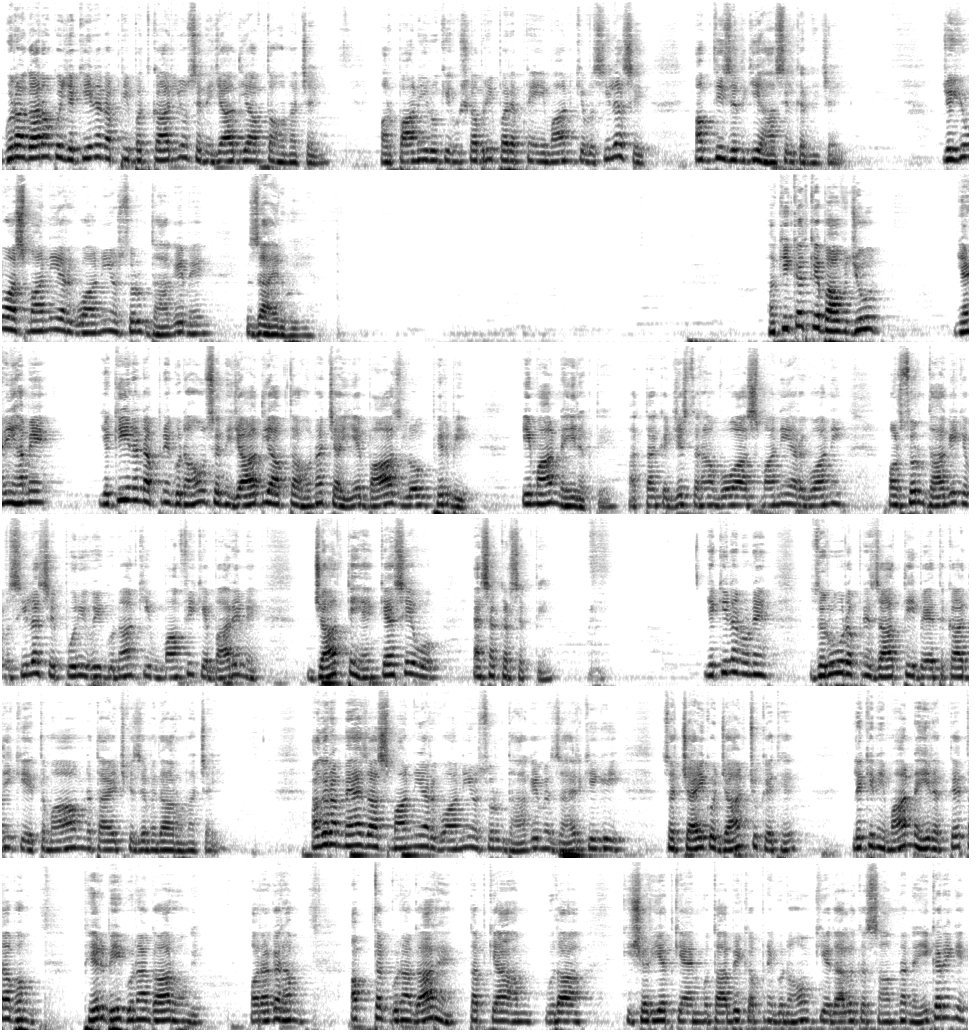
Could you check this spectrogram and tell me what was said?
گناہ گاروں کو یقیناً اپنی بدکاریوں سے نجات یافتہ ہونا چاہیے اور پانی رو کی خوشخبری پر اپنے ایمان کے وسیلہ سے ابدی زندگی حاصل کرنی چاہیے، جو یوں آسمانی، ارغوانی اور سرخ دھاگے میں ظاہر ہوئی ہے۔ حقیقت کے باوجود یعنی ہمیں یقیناً اپنے گناہوں سے نجات یافتہ ہونا چاہیے، بعض لوگ پھر بھی ایمان نہیں رکھتے، حتیٰ کہ جس طرح وہ آسمانی، ارغوانی اور سرخ دھاگے کے وسیلہ سے پوری ہوئی گناہ کی معافی کے بارے میں جانتے ہیں کیسے وہ ایسا کر سکتے ہیں۔ یقیناً انہیں ضرور اپنے ذاتی بے اعتقادی کے تمام نتائج کے ذمہ دار ہونا چاہیے۔ اگر ہم محض آسمانی ارغوانی اور سرخ دھاگے میں ظاہر کی گئی سچائی کو جان چکے تھے لیکن ایمان نہیں رکھتے، تب ہم پھر بھی گناہ گار ہوں گے۔ اور اگر ہم اب تک گناہ گار ہیں، تب کیا ہم خدا کی شریعت کے عین مطابق اپنے گناہوں کی عدالت کا سامنا نہیں کریں گے۔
